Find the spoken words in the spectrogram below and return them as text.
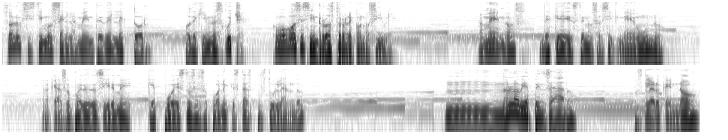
solo existimos en la mente del lector o de quien lo escucha, como voces sin rostro reconocible. A menos de que éste nos asigne uno. ¿Acaso puedes decirme qué puesto se supone que estás postulando? Mm, no lo había pensado. Pues claro que no.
